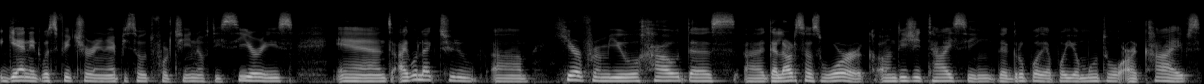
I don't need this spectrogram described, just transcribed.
again, it was featured in episode 14 of this series, and I would like to um, hear from you how does uh, Galarza's work on digitizing the Grupo de Apoyo Mutuo archives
